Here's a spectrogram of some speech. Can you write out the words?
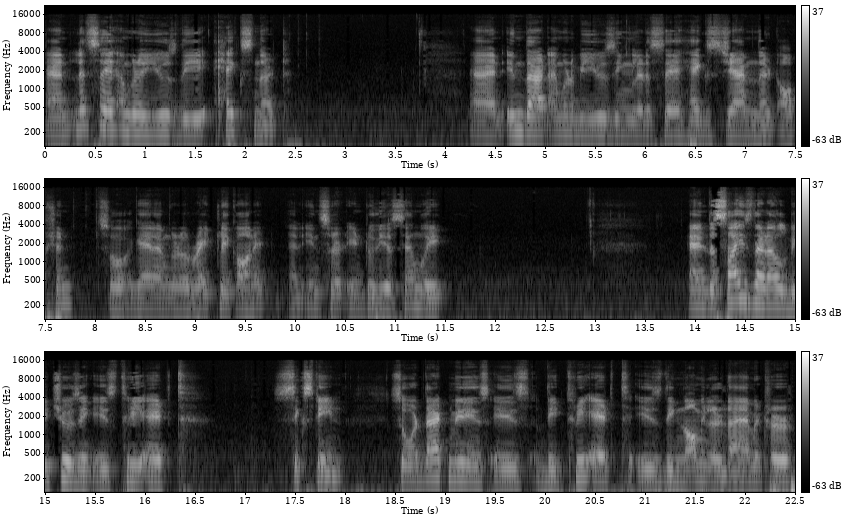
And let's say I'm going to use the hex nut. And in that I'm going to be using let us say hex jam nut option. So again I'm going to right click on it and insert into the assembly and the size that I will be choosing is 3 8 16 so what that means is the 3 8 is the nominal diameter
